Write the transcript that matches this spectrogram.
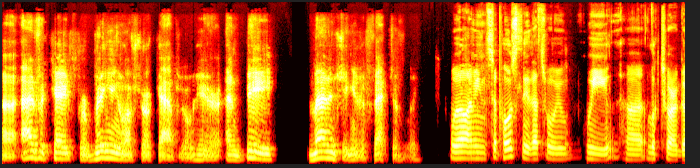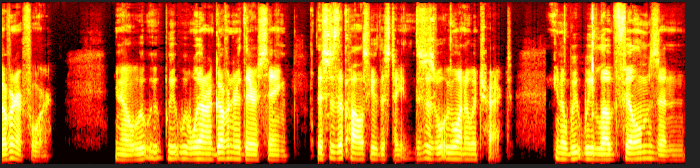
uh, advocate for bringing offshore capital here, and B, managing it effectively. Well, I mean, supposedly that's what we, we uh, look to our governor for. You know, we, we, we want our governor there saying, this is the policy of the state. This is what we want to attract. You know, we, we love films and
